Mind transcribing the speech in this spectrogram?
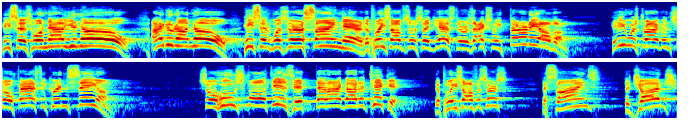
He says, Well, now you know. I do not know. He said, Was there a sign there? The police officer said, Yes, there was actually 30 of them. He was driving so fast he couldn't see them. So whose fault is it that I got a ticket? The police officers? The signs? The judge?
